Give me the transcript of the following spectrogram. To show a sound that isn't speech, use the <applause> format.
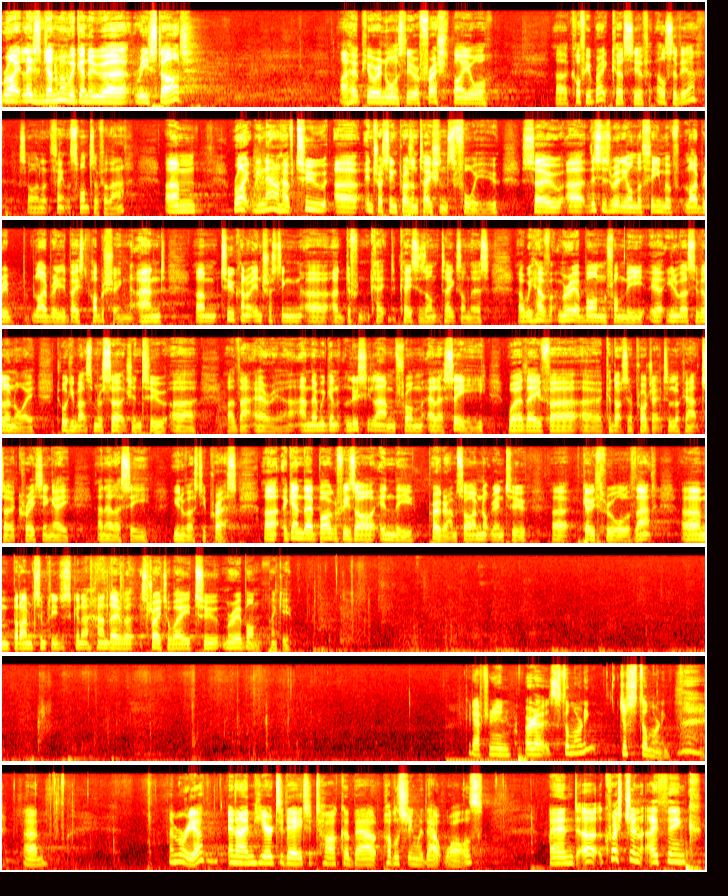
Right, ladies and gentlemen, we're going to uh, restart. I hope you're enormously refreshed by your uh, coffee break, courtesy of Elsevier. So I'd like to thank the sponsor for that. Um, right, we now have two uh, interesting presentations for you. So uh, this is really on the theme of library library-based publishing, and um, two kind of interesting uh, uh, different ca cases on takes on this. Uh, we have Maria Bonn from the uh, University of Illinois talking about some research into uh, uh, that area, and then we get Lucy Lambe from LSE, where they've conducted a project to look at creating a an LSE university press. Again, their biographies are in the program, so I'm not going to uh, go through all of that, um, but I'm simply just going to hand over straight away to Maria Bonn. Thank you. Good afternoon, or uh, still morning? Just still morning. Um, I'm Maria, and I'm here today to talk about publishing without walls. And a question I think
